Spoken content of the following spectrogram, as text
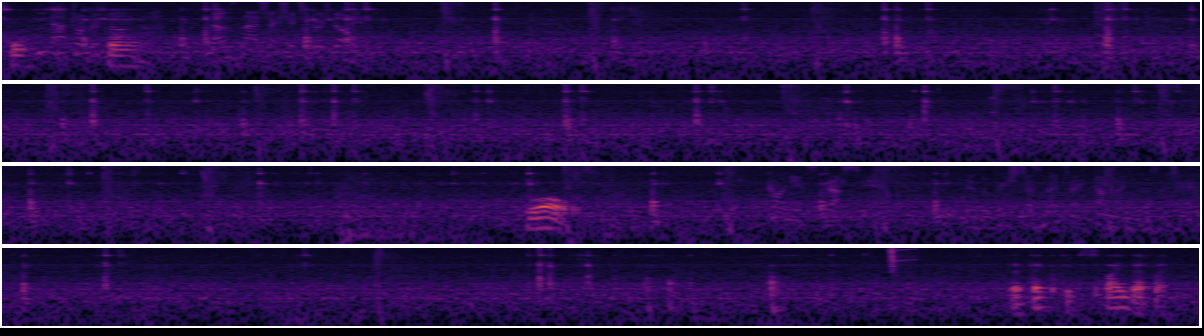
co, co... Wow. detective Spider-Man.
